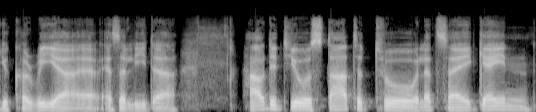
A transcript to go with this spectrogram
your career uh, as a leader. How did you started to let's say gain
